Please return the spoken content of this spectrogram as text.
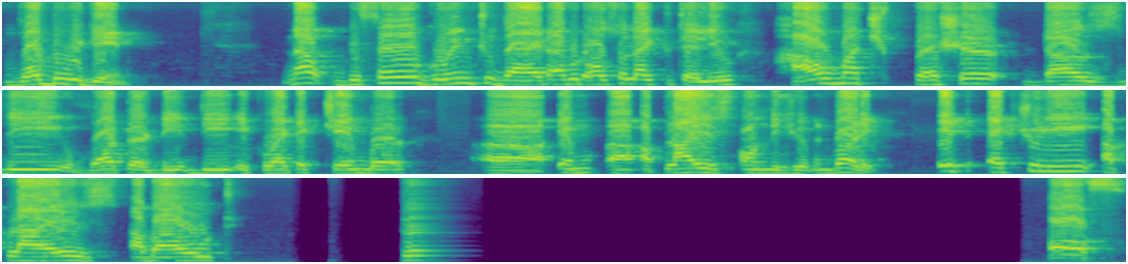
what do we gain? Now, before going to that, I would also like to tell you how much pressure does the water, the, the aquatic chamber uh, uh, applies on the human body. It actually applies about of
